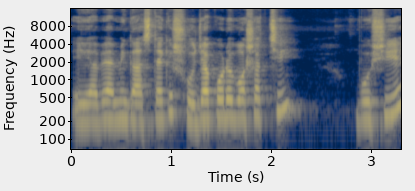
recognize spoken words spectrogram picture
এইভাবে আমি গাছটাকে সোজা করে বসাচ্ছি, বসিয়ে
